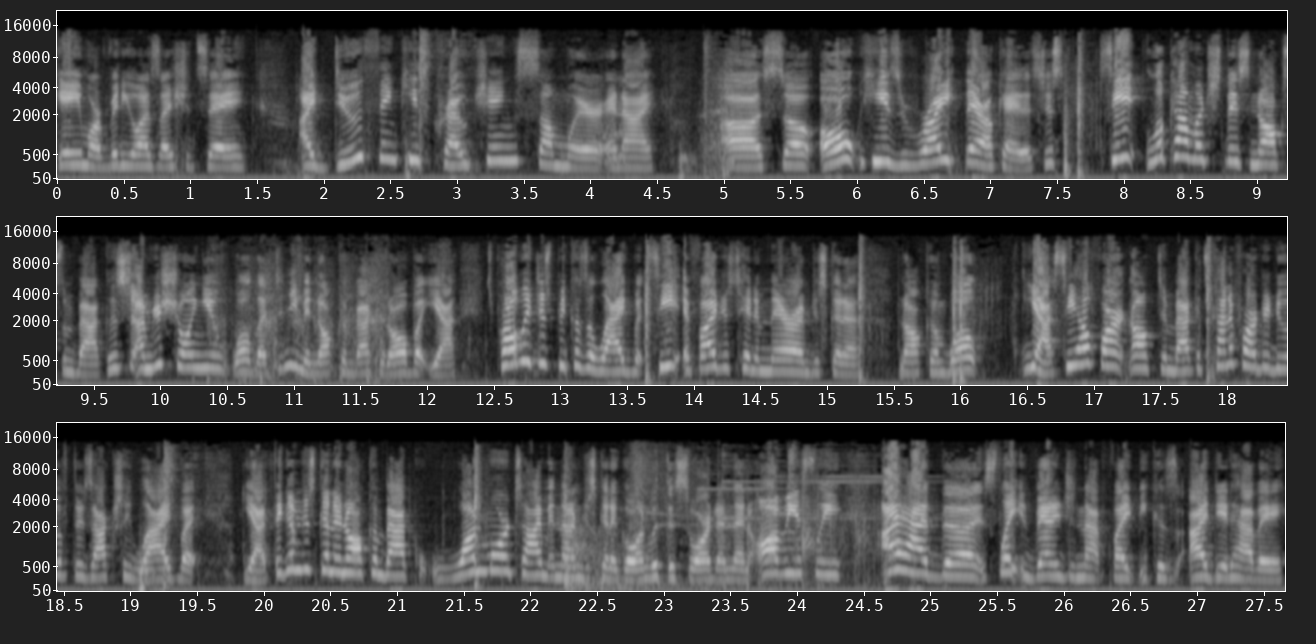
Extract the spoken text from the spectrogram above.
game or video, as I should say. I do think he's crouching somewhere, and I, uh, so, oh, he's right there. Okay, let's just, see, look how much this knocks him back. This, I'm just showing you, well, that didn't even knock him back at all, but yeah, it's probably just because of lag, but see, if I just hit him there, I'm just gonna knock him, well, yeah, see how far it knocked him back? It's kind of hard to do if there's actually lag, but yeah, I think I'm just going to knock him back one more time, and then I'm just going to go in with the sword. And then obviously, I had the slight advantage in that fight because I did have a,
